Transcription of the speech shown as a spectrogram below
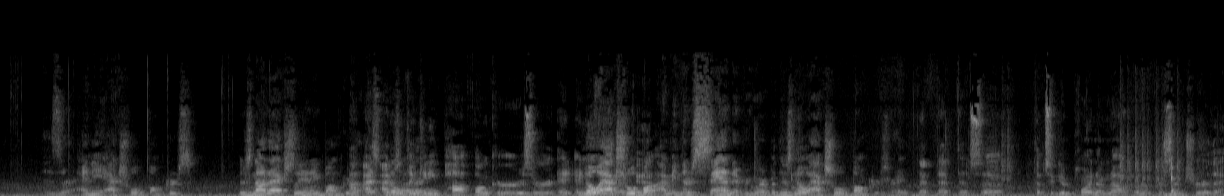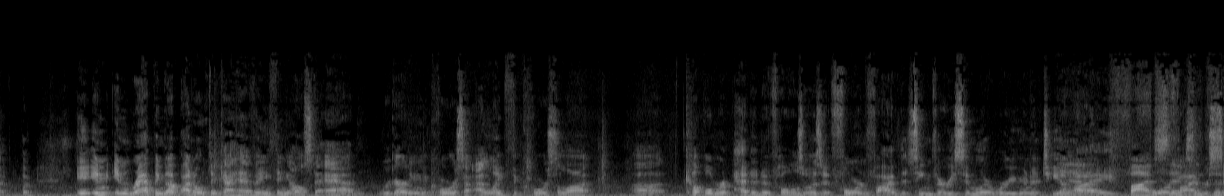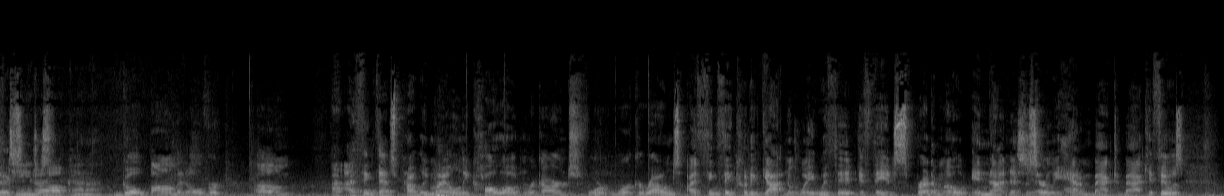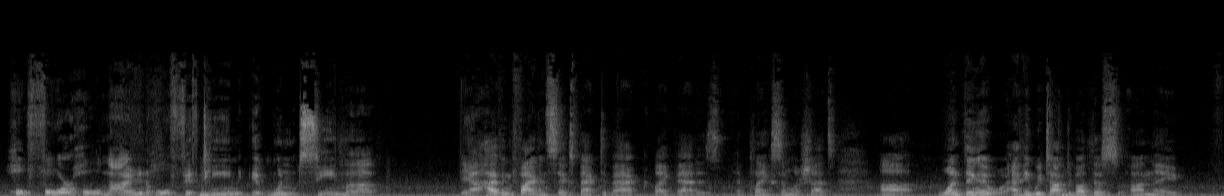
Is there any actual bunkers? There's not actually any bunkers. I, I don't think there? any pop bunkers or No actual like bunk. I mean, there's sand everywhere, but there's no actual bunkers, right? That, that that's a that's a good point. I'm not 100 percent sure of that, but in, in in wrapping up, I don't think I have anything else to add regarding the course. I, I like the course a lot. Uh, couple repetitive holes. Was it four and five that seem very similar, where you're going to tee a high five, four, six, five, and or six, and just all kind of. go bomb it over. Um, I, I think that's probably my only call out in regards for workarounds. I think they could have gotten away with it if they had spread them out and not necessarily had them back to back. If it was hole four, hole nine, and hole fifteen, it wouldn't seem. Uh, Yeah, having five and six back to back like that is and playing similar shots. Uh, one thing that I think we talked about this on the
